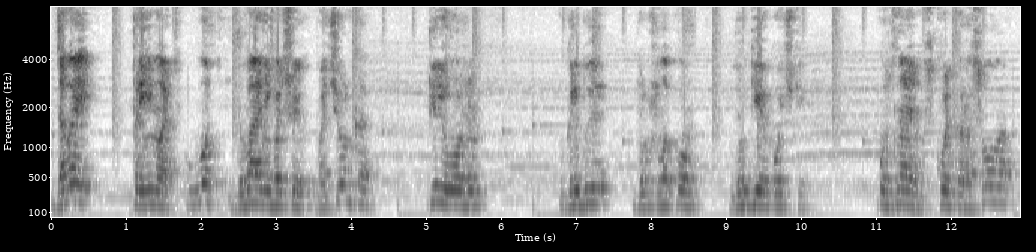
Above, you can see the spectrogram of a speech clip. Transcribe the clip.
Давай принимать. Вот два небольших бочонка. Переложим грибы друшлаком другие бочки. Узнаем, сколько рассола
